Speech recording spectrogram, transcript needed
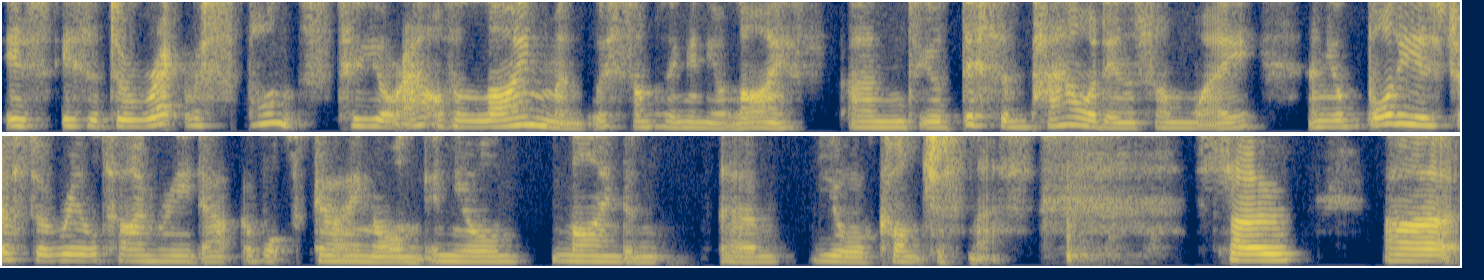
is is a direct response to you're out of alignment with something in your life. And you're disempowered in some way and your body is just a real-time readout of what's going on in your mind and um, your consciousness. So uh,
